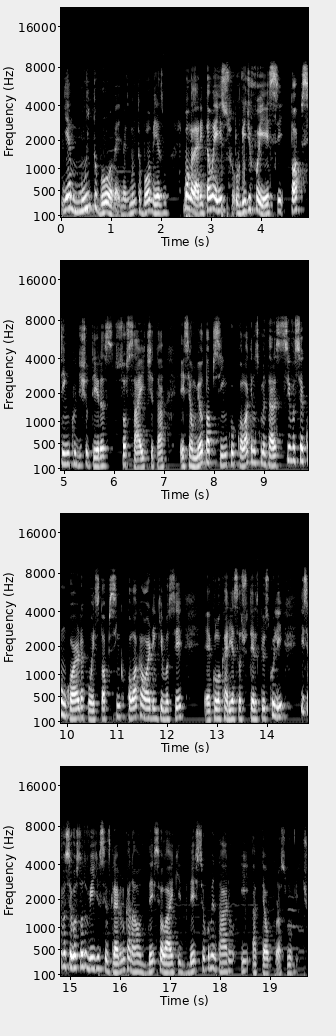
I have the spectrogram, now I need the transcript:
E é muito boa, velho. Mas muito boa mesmo. Bom, galera, então é isso. O vídeo foi esse. Top 5 de chuteiras Society, tá? Esse é o meu top 5. Coloque nos comentários se você concorda com esse top 5. Coloca a ordem que você é, colocaria essas chuteiras que eu escolhi. E se você gostou do vídeo, se inscreve no canal, deixe seu like, deixe seu comentário e até o próximo vídeo.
